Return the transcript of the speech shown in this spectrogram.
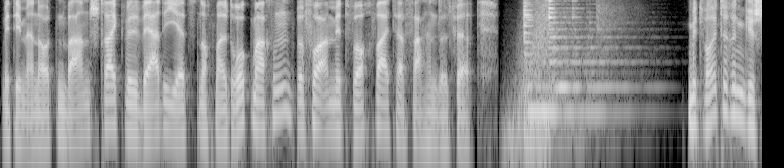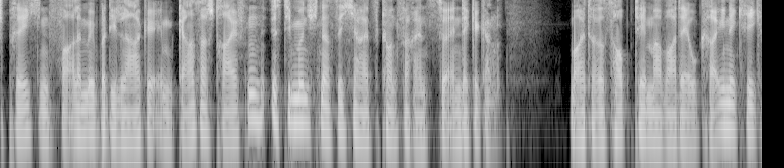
Mit dem erneuten Bahnstreik will Verdi jetzt nochmal Druck machen, bevor am Mittwoch weiter verhandelt wird. Mit weiteren Gesprächen, vor allem über die Lage im Gazastreifen, ist die Münchner Sicherheitskonferenz zu Ende gegangen. Weiteres Hauptthema war der Ukraine-Krieg.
